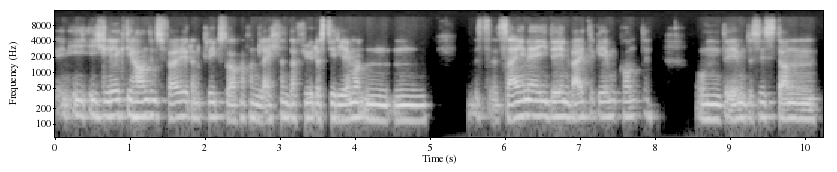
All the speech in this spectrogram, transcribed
ich, ich lege die Hand ins Feuer, dann kriegst du auch noch ein Lächeln dafür, dass dir jemand ein, seine Ideen weitergeben konnte. Und eben, das ist dann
